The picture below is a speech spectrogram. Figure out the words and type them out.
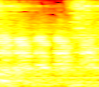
Ha ha ha ha!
